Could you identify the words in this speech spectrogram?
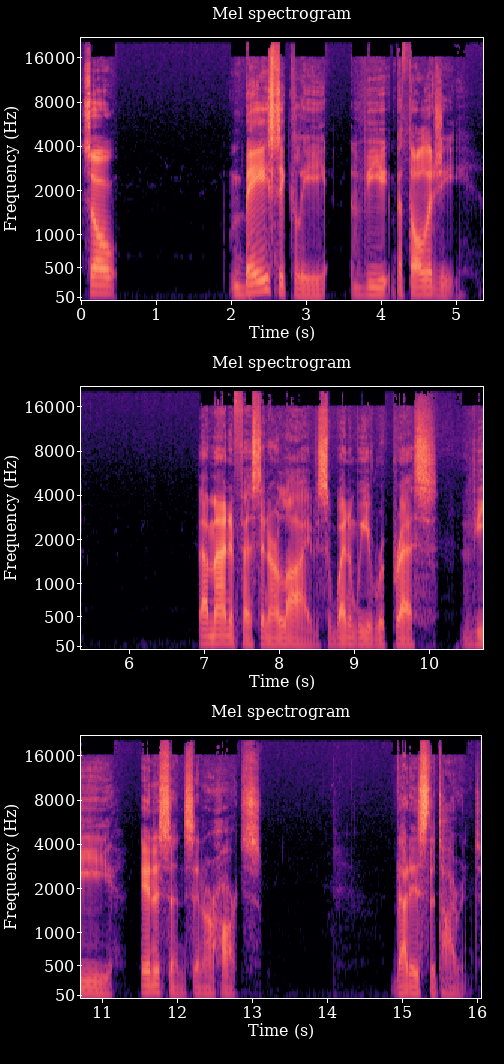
So basically, the pathology that manifests in our lives when we repress the innocence in our hearts. That is the tyrant.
